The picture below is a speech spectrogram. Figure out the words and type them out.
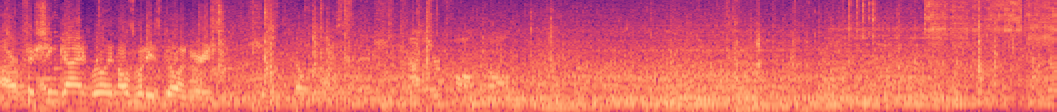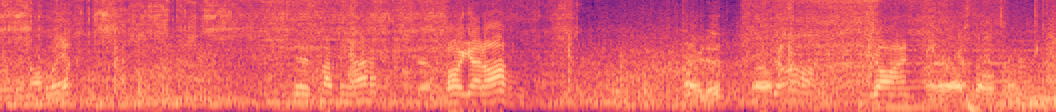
Our fishing guide really knows what he's doing here. He's No, nice fish. Not your fault at all. Everything all the way? Yep. There's nothing on it. Oh, he got off? Oh, he did? Oh, Gone. Here,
